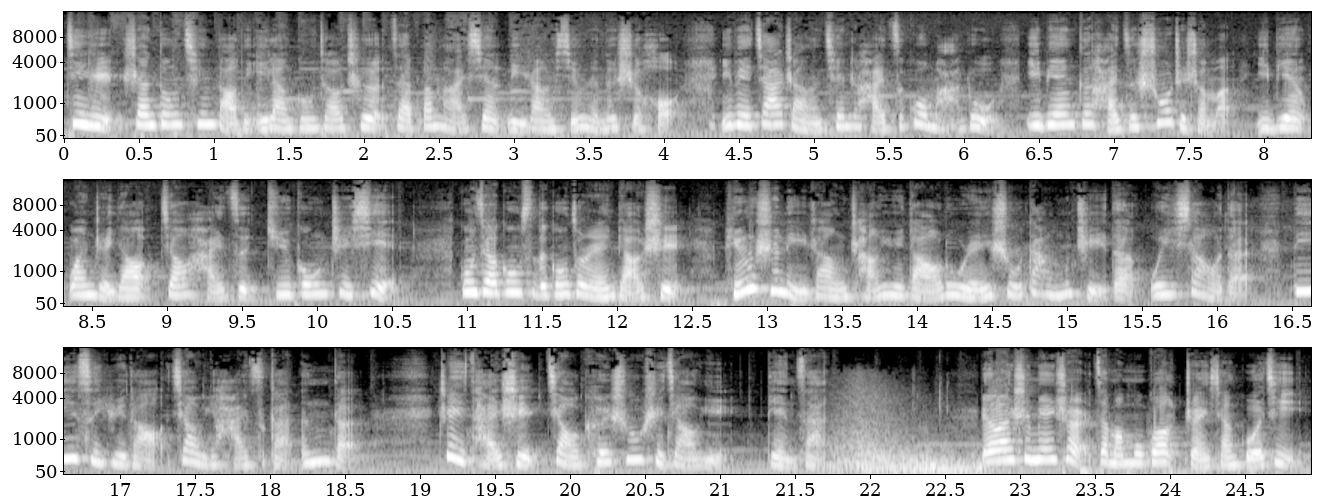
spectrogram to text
近日，山东青岛的一辆公交车在斑马线礼让行人的时候，一位家长牵着孩子过马路，一边跟孩子说着什么，一边弯着腰教孩子鞠躬致谢。公交公司的工作人员表示，平时礼让常遇到路人竖大拇指的、微笑的，第一次遇到教育孩子感恩的，这才是教科书式教育，点赞。聊完身边事儿，再把目光转向国际。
